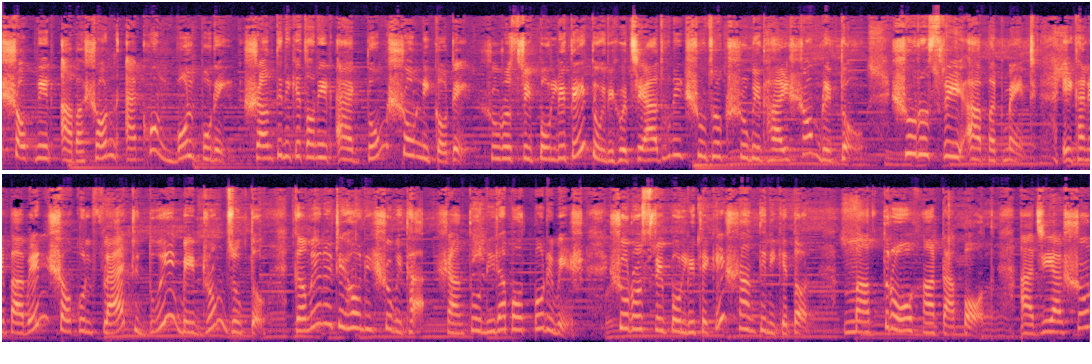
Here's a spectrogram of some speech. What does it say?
স্বপ্নের আবাসন এখন বোলপুরে। শান্তিনিকেতনের একদম সন্নিকটে। সুরশ্রী পল্লীতে তৈরি হচ্ছে আধুনিক সুযোগ সুবিধায় সমৃদ্ধ। সুরশ্রী অ্যাপার্টমেন্ট। এখানে পাবেন সকল ফ্ল্যাট, দুই বেডরুম যুক্ত। কমিউনিটি হলের সুবিধা, শান্ত নিরাপদ পরিবেশ। সুরশ্রী পল্লী থেকে শান্তিনিকেতন। মাত্র হাঁটা পথ। আজই আসুন,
